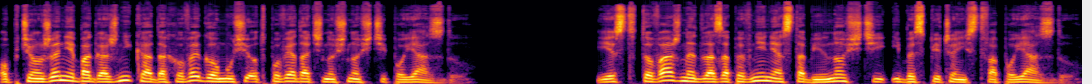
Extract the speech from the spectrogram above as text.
Obciążenie bagażnika dachowego musi odpowiadać nośności pojazdu. Jest to ważne dla zapewnienia stabilności i bezpieczeństwa pojazdu.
